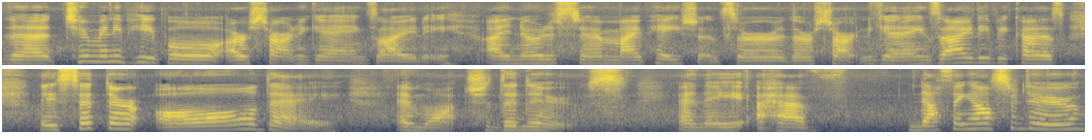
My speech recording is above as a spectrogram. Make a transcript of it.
that too many people are starting to get anxiety. I noticed in my patients are they're starting to get anxiety because they sit there all day and watch the news. And they have nothing else to do.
